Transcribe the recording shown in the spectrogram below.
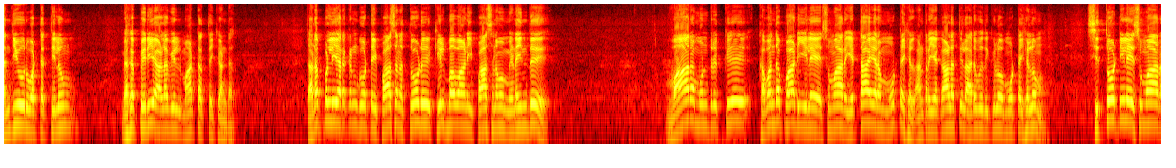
அந்தியூர் வட்டத்திலும் மிகப்பெரிய அளவில் மாற்றத்தை கண்டது. தடப்பள்ளி அரக்கன்கோட்டை பாசனத்தோடு கீழ்பவானி பாசனமும் இணைந்து வாரம் ஒன்றுக்கு கவந்தப்பாடியிலே சுமார் எட்டாயிரம் மூட்டைகள் அன்றைய காலத்தில் அறுபது கிலோ மூட்டைகளும் சித்தோட்டிலே சுமார்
